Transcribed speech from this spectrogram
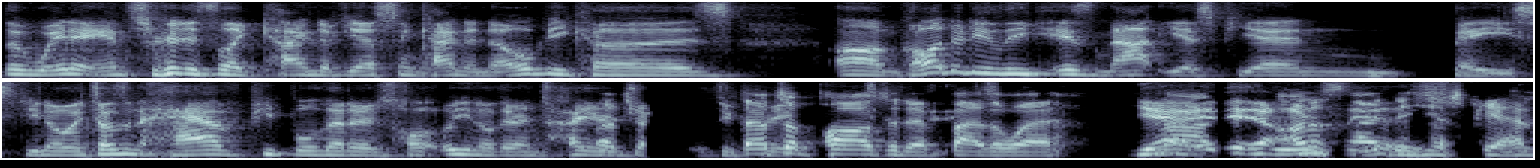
the way to answer it is like kind of yes and kind of no because um, Call of Duty League is not ESPN based. You know, it doesn't have people that is you know their entire that's, that's a positive, by the way. Yeah, it, it, honestly, ESPN.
